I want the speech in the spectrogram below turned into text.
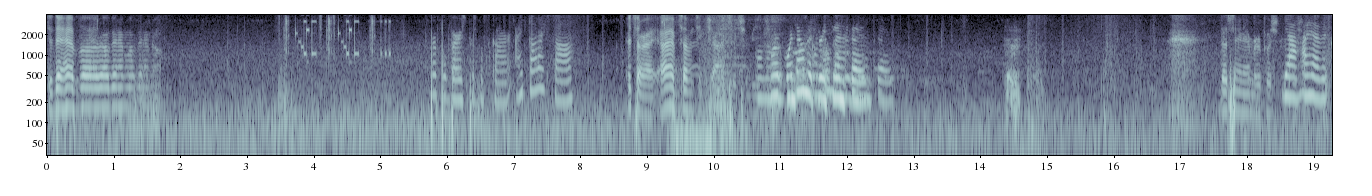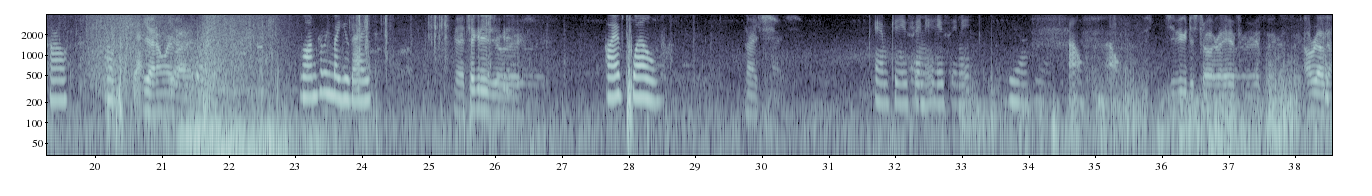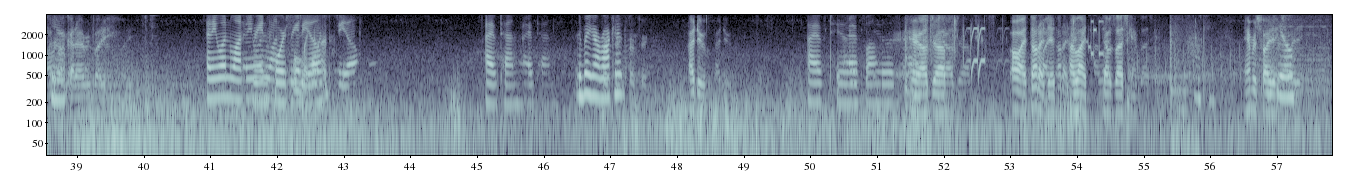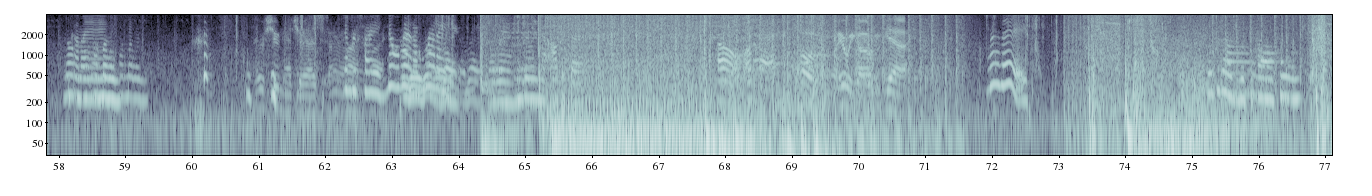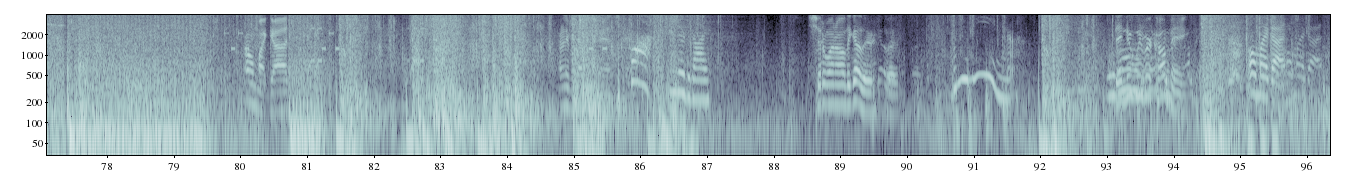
Did they have uh, railgun ammo? No. Purple burst, purple scar. I thought I saw. It's alright. I have 17 shots. It should be. Hold We're, we're down to I'll three go teams, back. guys. Destiny and Amber are pushing. Yeah, I have it, Carl. Oh shit. Yeah, don't worry about it. Well, I'm coming by you guys. Yeah, take it easy over there. Oh, I have 12. Nice. Am, can you see me? Can you see me? Yeah. Oh. Oh. See if you could just throw it right here for me real quick. I'll railgun the can't. fuck out of everybody. Anyone want reinforced steel? reinforced I have 10. I have 10. Anybody got rockets? Perfect. I do. I do. I have two as well. Here, I'll drop. Oh, I thought I did. I lied. That was last game. Okay. Amber's fighting. Thank you. No, no, Coming. I'm running. I'm running. They were shooting at your ass. Don't even Amber's lie. fighting. No, man, I'm Right, running. right, right, right, I'm doing the opposite. Oh, okay. Oh, here we go. Yeah. Where are they? Those you guys with the final team. Oh my god. I don't even have a chance. Fuck! Neither did I. Should have went all together, but What do you mean? they knew we were coming. Oh my god. Oh my god.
